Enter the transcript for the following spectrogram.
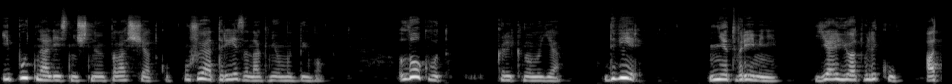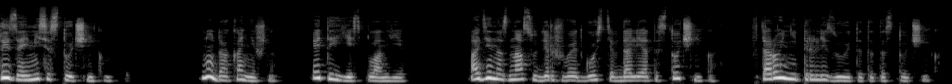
и путь на лестничную площадку уже отрезан огнем и дымом. "Локвуд!" крикнула я. "Дверь!" "Нет времени. Я ее отвлеку, а ты займись источником". Ну да, конечно. Это и есть план Е. Один из нас удерживает гостя вдали от источника, второй нейтрализует этот источник.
